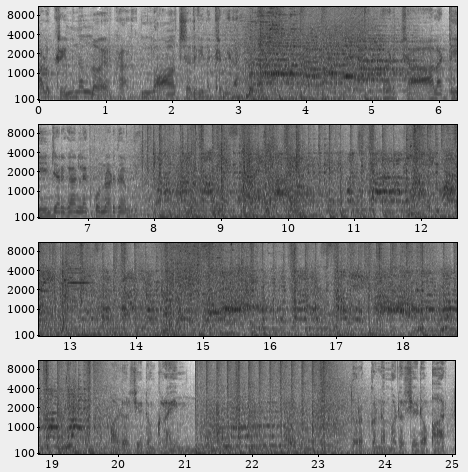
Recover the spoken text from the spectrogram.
వాడు క్రిమినల్ లాయర్ కాదు. లా చదివిన క్రిమినల్. వాడు చాలా డేంజర్గా లెక్క ఉన్నాడు తమ్మి. మర్డర్ చేయటం క్రైమ్. దొరకకుండా మర్డర్ చేయడం art.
